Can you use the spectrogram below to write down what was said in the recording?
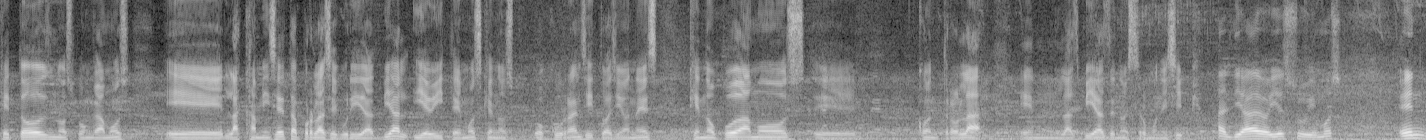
que todos nos pongamos eh, la camiseta por la seguridad vial y evitemos que nos ocurran situaciones que no podamos eh, controlar en las vías de nuestro municipio. Al día de hoy estuvimos en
